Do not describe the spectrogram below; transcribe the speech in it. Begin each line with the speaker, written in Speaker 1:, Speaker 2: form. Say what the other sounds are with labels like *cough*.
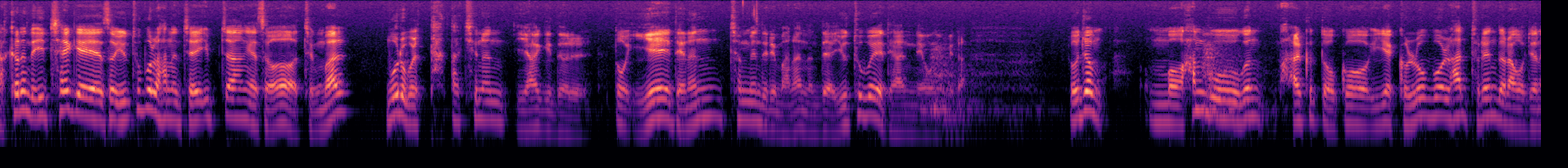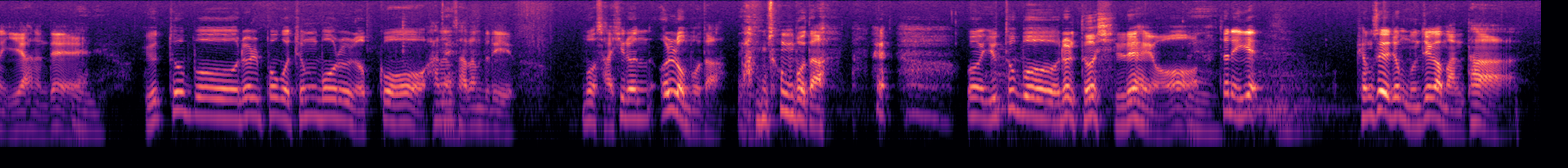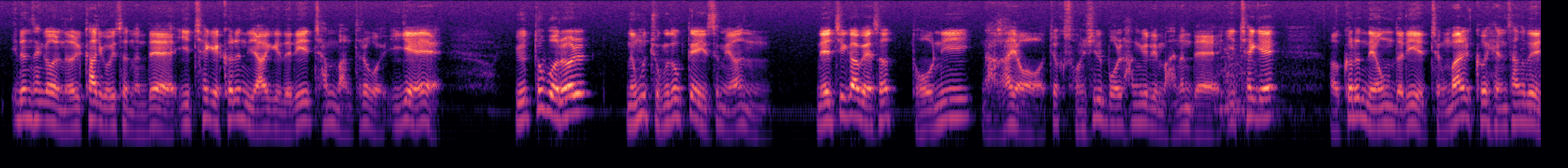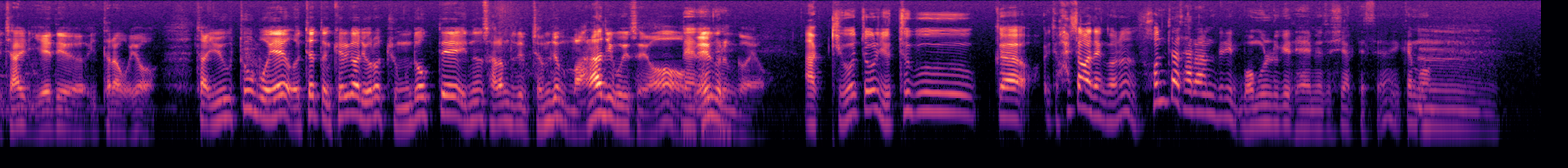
Speaker 1: 자, 그런데 이 책에서 유튜브를 하는 제 입장에서 정말 무릎을 탁탁 치는 이야기들 또 이해되는 측면들이 많았는데 유튜브에 대한 내용입니다. 요즘 뭐 한국은 말할 것도 없고 이게 글로벌한 트렌드라고 저는 이해하는데
Speaker 2: 네네.
Speaker 1: 유튜브를 보고 정보를 얻고 하는
Speaker 2: 네.
Speaker 1: 사람들이 뭐 사실은 언론보다 방송보다 *laughs* 뭐 유튜브를 더 신뢰해요.
Speaker 2: 네.
Speaker 1: 저는 이게 평소에 좀 문제가 많다 이런 생각을 늘 가지고 있었는데 이 책에 그런 이야기들이 참 많더라고요. 이게 유튜브를 너무 중독되어 있으면 내 지갑에서 돈이 나가요. 즉 손실 볼 확률이 많은데 이 책에 어, 그런 내용들이 정말 그 현상들이 잘 이해되어 있더라고요. 자 유튜브에 어쨌든 결과적으로 중독되어 있는 사람들이 점점 많아지고 있어요. 왜
Speaker 2: 네네네.
Speaker 1: 그런 거예요?
Speaker 2: 아 기본적으로 유튜브가 활성화된 거는 혼자 사람들이 머무르게 되면서 시작됐어요. 그러니까 뭐
Speaker 1: 음,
